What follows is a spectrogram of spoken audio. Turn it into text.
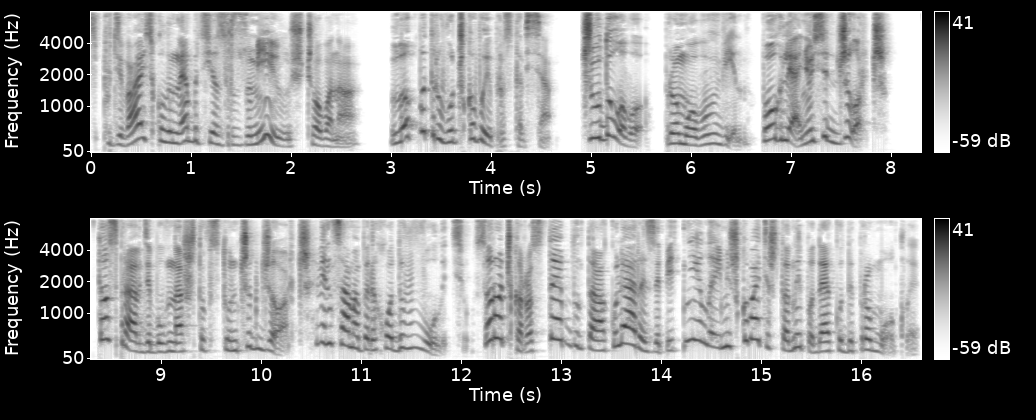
сподіваюсь, коли-небудь я зрозумію, що вона. Локвуд рвучко випростався. Чудово! промовив він. Поглянь, ось Джордж. То справді був наш товстунчик Джордж. Він саме переходив вулицю. Сорочка розстебнута, окуляри запітніли, і мішкуваті штани подекуди промокли.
